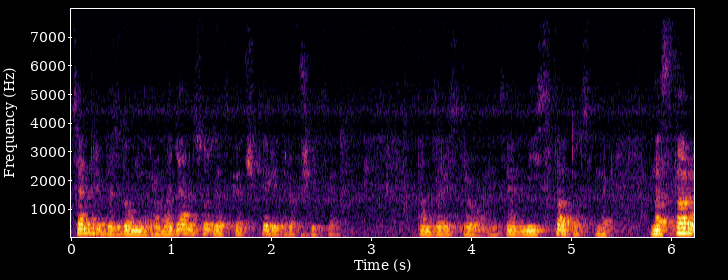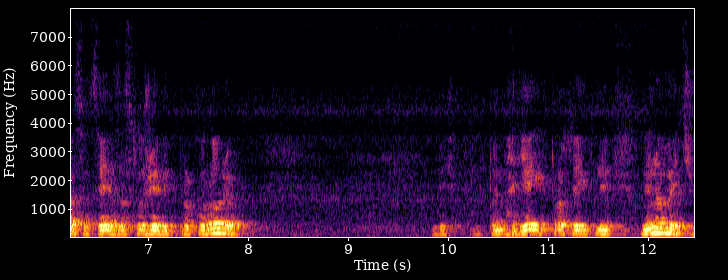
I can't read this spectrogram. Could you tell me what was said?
В центрі бездомних громадян Суздальська 4 дроб 60. Там зареєстрований. Це мій статус. На- старость це я заслужив від прокурорів. Я їх просто їх не, ненавиджу.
